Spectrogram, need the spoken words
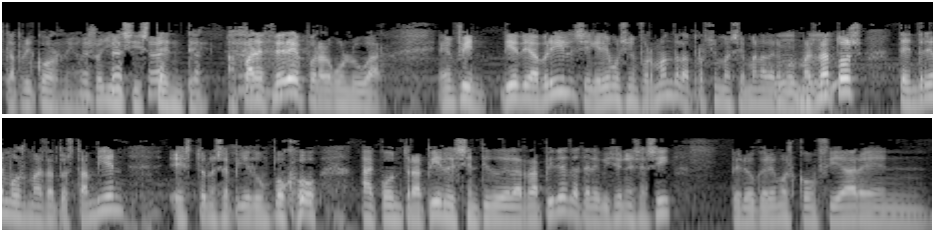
Capricornio, soy insistente. Apareceré por algún lugar. En fin, 10 de abril, seguiremos informando. La próxima semana daremos más datos. Tendremos más datos también. Esto nos ha pillado un poco a contrapié en el sentido de la rapidez. La televisión es así, pero queremos confiar en,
